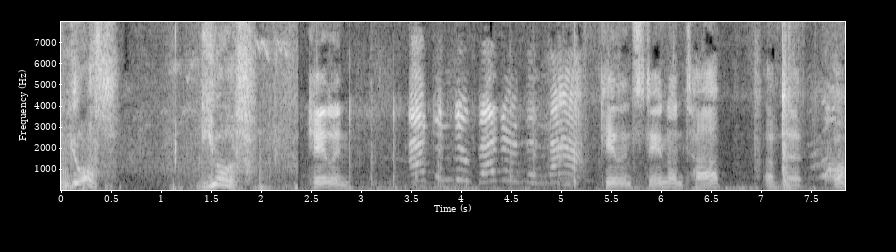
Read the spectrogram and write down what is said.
mit. Dios! Dios! Kaylin, I can do better than that. Kaylin, stand on top of the. Oh,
